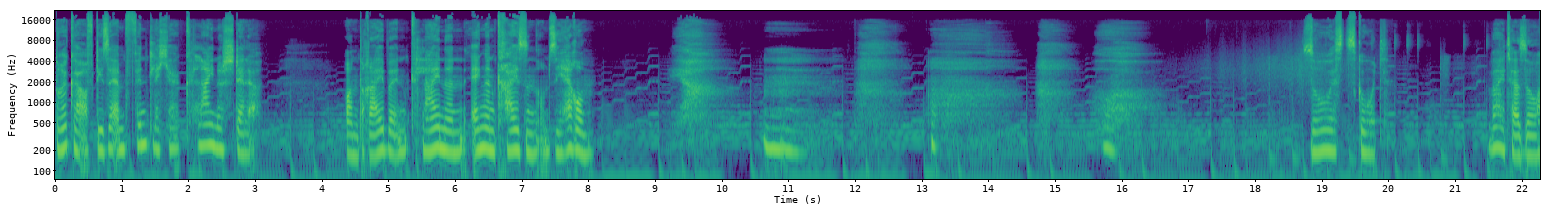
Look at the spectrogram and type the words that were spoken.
Drücke auf diese empfindliche kleine Stelle und reibe in kleinen, engen Kreisen um sie herum. Ja. Mm. So ist's gut. Weiter so.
